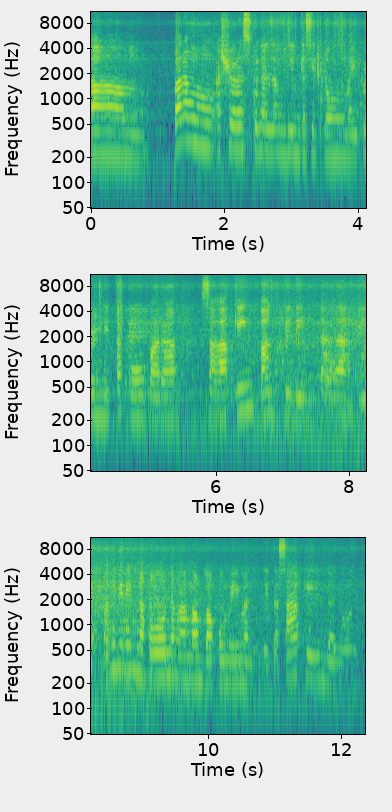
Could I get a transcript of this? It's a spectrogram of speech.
um, parang assurance ko na lang din kasi itong may permit ako para sa aking pagtitinda. Yeah. Pag hindi rin ako nangangamba ko may maninita sa akin, ganun.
